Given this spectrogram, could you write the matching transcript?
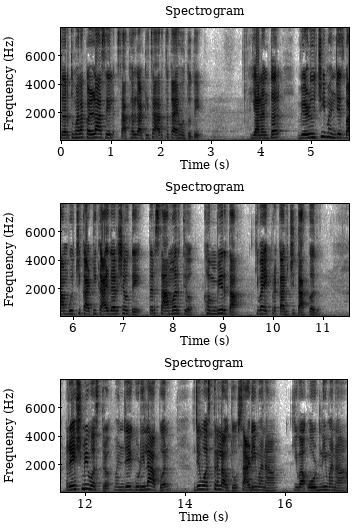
तर तुम्हाला कळलं असेल साखर गाठीचा अर्थ काय होतो ते. यानंतर वेळूची म्हणजेच बांबूची काठी काय दर्शवते? तर सामर्थ्य खंबीरता किंवा एक प्रकारची ताकद. रेशमी वस्त्र म्हणजे गुढीला आपण जे वस्त्र लावतो साडी म्हणा किंवा ओढणी म्हणा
